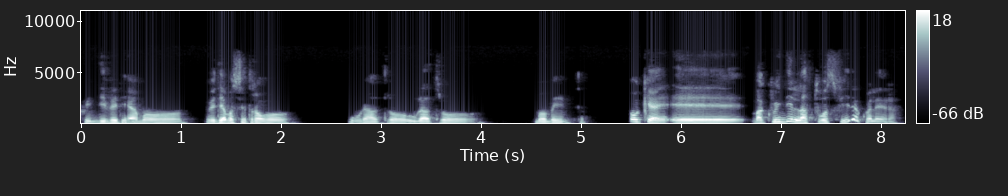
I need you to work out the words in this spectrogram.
Quindi vediamo, vediamo se trovo un altro, un altro momento. Ok, eh, ma quindi la tua sfida qual era?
